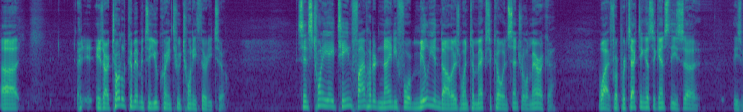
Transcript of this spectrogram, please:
uh, is our total commitment to Ukraine through 2032. Since 2018, $594 million went to Mexico and Central America. Why? For protecting us against these uh, these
